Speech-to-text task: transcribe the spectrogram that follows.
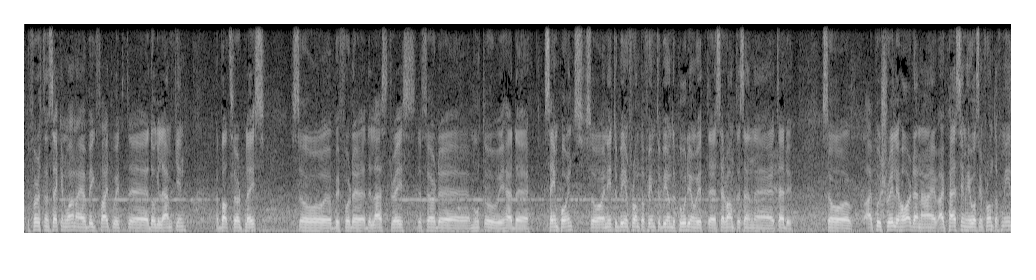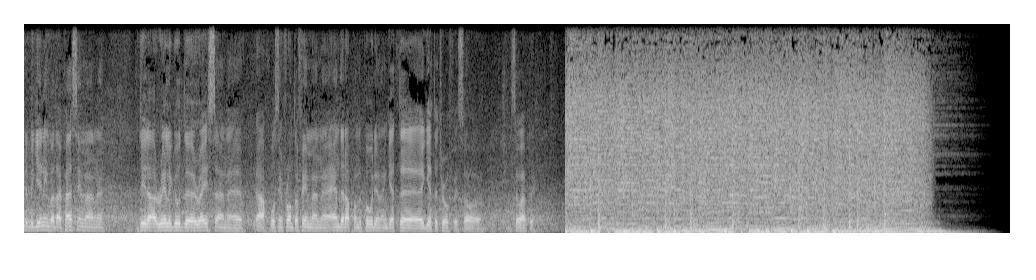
The first and second one, I had a big fight with uh, Dougie Lampkin, about third place. So uh, before the, the last race, the third uh, moto, we had same points. So I need to be in front of him to be on the podium with Cervantes and Taddy. So I pushed really hard and I, I passed him. He was in front of me in the beginning, but I passed him and did a really good uh, race and uh, yeah, was in front of him and uh, ended up on the podium and get the, get the trophy. So so happy.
